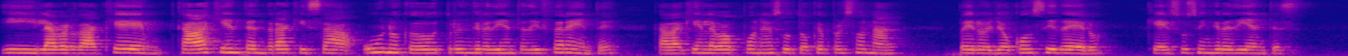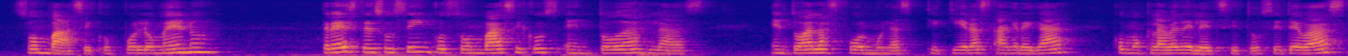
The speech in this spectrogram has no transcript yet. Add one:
y la verdad que cada quien tendrá quizá uno que otro ingrediente diferente, cada quien le va a poner su toque personal, pero yo considero que esos ingredientes son básicos, por lo menos tres de esos cinco son básicos en todas las en todas las fórmulas que quieras agregar como clave del éxito. Si te vas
